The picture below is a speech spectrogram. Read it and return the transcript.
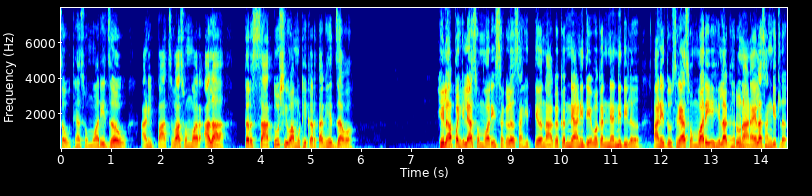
चौथ्या सोमवारी जव आणि पाचवा सोमवार आला तर सातू शिवामुठी करता घेत जावं. हिला पहिल्या सोमवारी सगळं साहित्य नागकन्या आणि देवकन्यांनी दिलं आणि दुसऱ्या सोमवारी हिला घरून आणायला सांगितलं.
